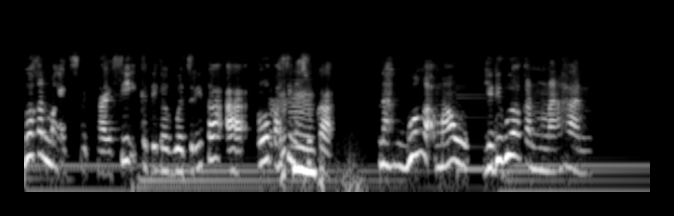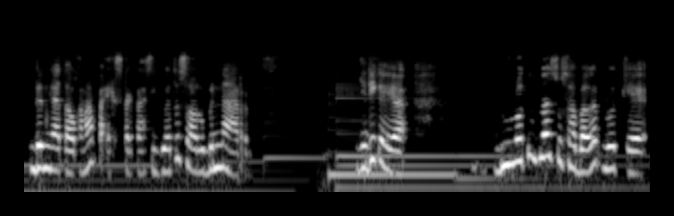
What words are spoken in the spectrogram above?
Gue akan mengekspektasi ketika gue cerita A lo pasti nggak suka nah gue nggak mau. Jadi gue akan menahan. Dan nggak tahu kenapa ekspektasi gue tuh selalu benar. Jadi kayak dulu tuh gue susah banget buat kayak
